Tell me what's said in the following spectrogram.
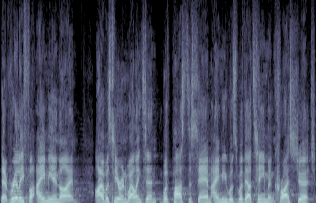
that really for Amy and I, I was here in Wellington with Pastor Sam. Amy was with our team in Christchurch.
